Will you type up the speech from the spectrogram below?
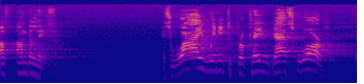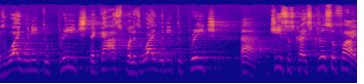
of unbelief. It's why we need to proclaim God's word. It's why we need to preach the gospel. It's why we need to preach uh, Jesus Christ crucified.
